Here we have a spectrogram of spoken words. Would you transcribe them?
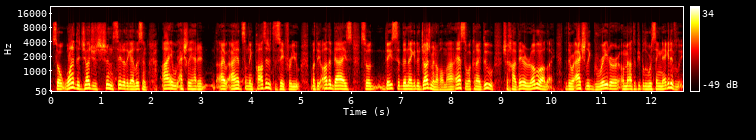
so one of the judges shouldn't say to the guy, listen, I actually had it, I, I had something positive to say for you, but the other guys, so they said the negative judgment of Allah. So what can I do? That there were actually greater amount of people who were saying negatively.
